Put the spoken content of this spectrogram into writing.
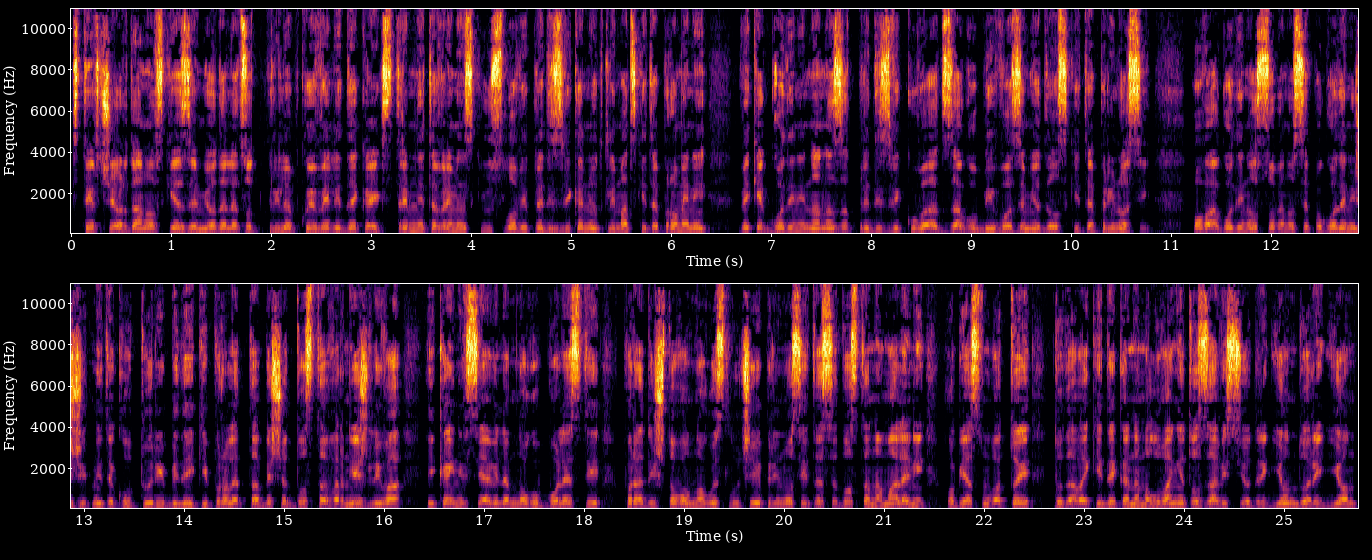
Стевче Јордановски е земјоделец од Прилеп кој вели дека екстремните временски услови предизвикани од климатските промени веќе години наназад предизвикуваат загуби во земјоделските приноси. Оваа година особено се погодени житните култури бидејќи пролетта беше доста врнежлива и кај нив се јавиле многу болести поради што што во многу случаи приносите се доста намалени, објаснува тој, додавајќи дека намалувањето зависи од регион до регион,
